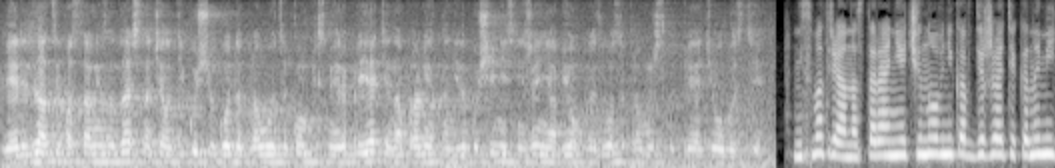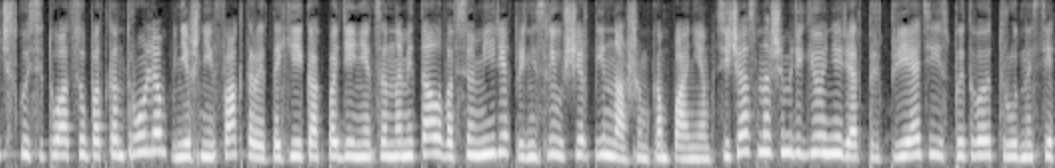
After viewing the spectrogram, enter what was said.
Для реализации поставленных задач с начала текущего года проводится комплекс мероприятий, направленных на недопущение снижения объема производства промышленных предприятий области. Несмотря на старания чиновников держать экономическую ситуацию под контролем, внешние факторы, такие как падение цен на металл во всем мире, принесли ущерб и нашим компаниям. Сейчас в нашем регионе ряд предприятий испытывают трудности,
